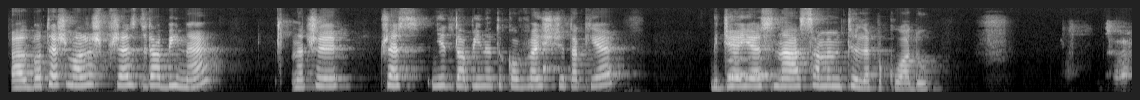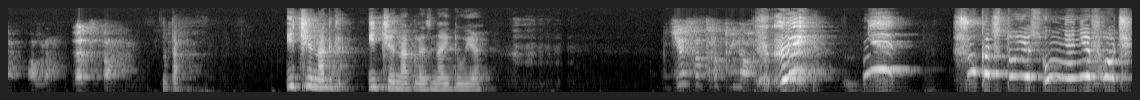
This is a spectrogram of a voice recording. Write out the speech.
Albo też możesz przez drabinę. Znaczy, przez nie drabinę, tylko wejście takie, gdzie jest na samym tyle pokładu. Tyle? Dobra, lecę tam. No tak. I cię nagle, i cię nagle znajduje. Gdzie jest ta tropina? Szukać tu jest u mnie, nie wchodź!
